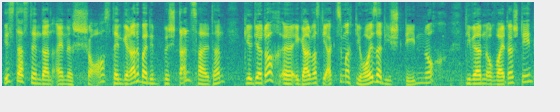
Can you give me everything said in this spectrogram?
Ist das denn dann eine Chance? Denn gerade bei den Bestandshaltern gilt ja doch, äh, egal was die Aktie macht, die Häuser, die stehen noch, die werden auch weiter stehen,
